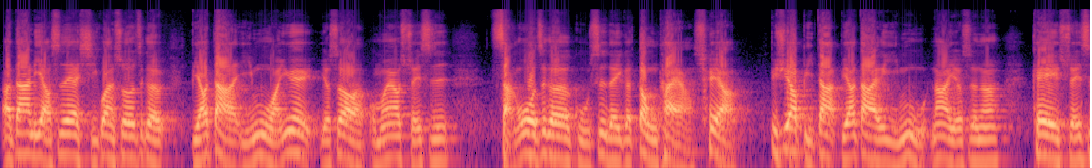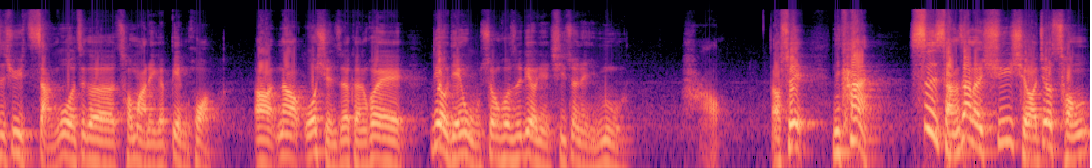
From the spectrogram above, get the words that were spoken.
啊。当然李老师要习惯说这个比较大的荧幕啊，因为有时候我们要随时。掌握这个股市的一个动态啊，所以啊，必须要比大比较大的一个荧幕。那有时呢，可以随时去掌握这个筹码的一个变化啊。那我选择可能会六点五寸或是六点七寸的荧幕。好啊，所以你看市场上的需求就从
